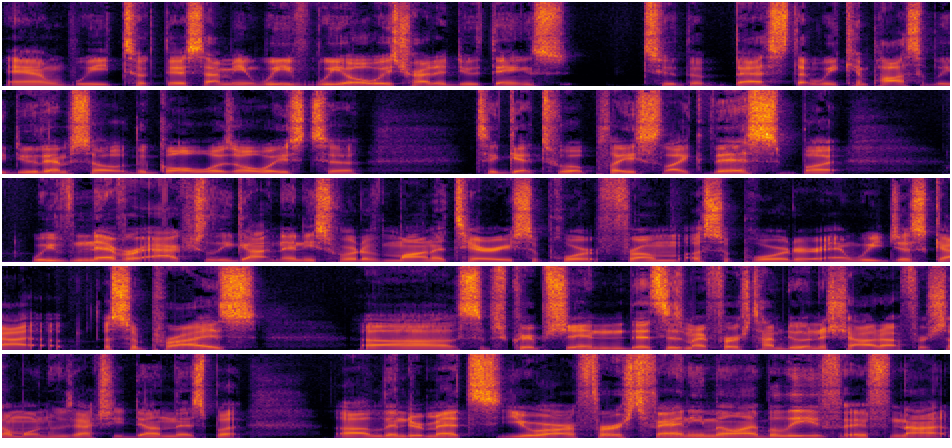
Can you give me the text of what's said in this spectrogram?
and we took this. I mean, we we always try to do things to the best that we can possibly do them. So the goal was always to to get to a place like this, but we've never actually gotten any sort of monetary support from a supporter, and we just got a surprise uh, subscription. This is my first time doing a shout out for someone who's actually done this, but uh, Linder Metts, you are our first fan email, I believe, if not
